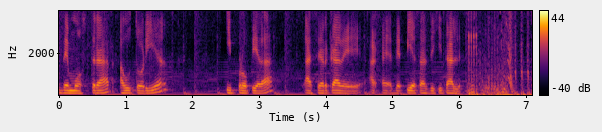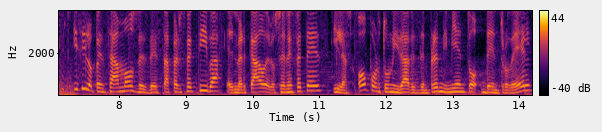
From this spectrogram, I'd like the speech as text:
demostrar autoría y propiedad acerca de, eh, piezas digitales. Y si lo pensamos desde esta perspectiva, el mercado de los NFTs y las oportunidades de emprendimiento dentro de él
